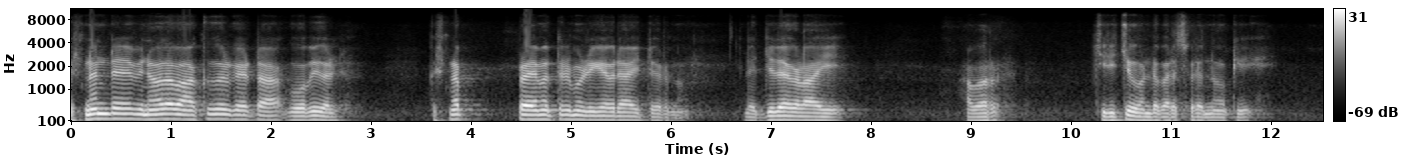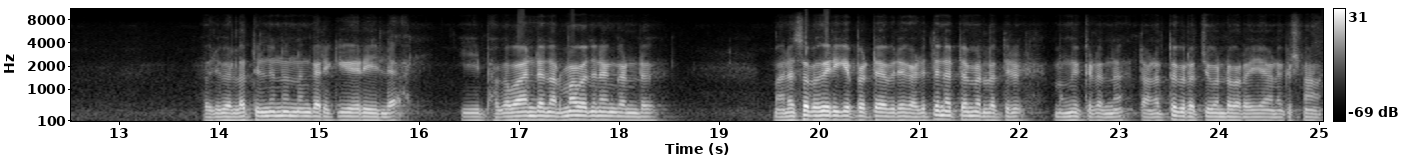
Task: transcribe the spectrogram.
കൃഷ്ണന്റെ വിനോദ വാക്കുകൾ കേട്ട ഗോപികൾ കൃഷ്ണപ്രേമത്തിൽ മുഴുകിയവരായി തീർന്നു. ലജ്ജിതകളായി അവർ ചിരിച്ചുകൊണ്ട് പരസ്പരം നോക്കി. അവർ വെള്ളത്തിൽ നിന്നൊന്നും കരയ്ക്ക് കയറിയില്ല. ഈ ഭഗവാന്റെ നർമ്മവചനം കണ്ട് മനസ്സപഹരിക്കപ്പെട്ട അവർ കഴുത്തിനറ്റം വെള്ളത്തിൽ മുങ്ങിക്കിടന്ന് തണുത്ത് വിറച്ചുകൊണ്ട് പറയുകയാണ് കൃഷ്ണ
